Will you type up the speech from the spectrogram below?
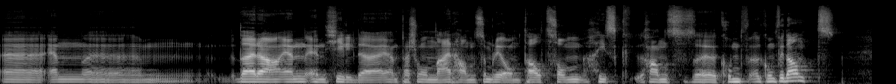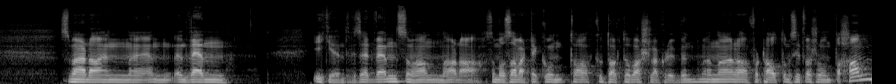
uh, en Der en, en, kilde, en person nær han, som blir omtalt som his, hans konf konfidant. Som er da en, en, en venn, ikke-identifisert venn, som, da, som også har vært i kontakt, kontakt og varsla klubben. Men har da fortalt om situasjonen til han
